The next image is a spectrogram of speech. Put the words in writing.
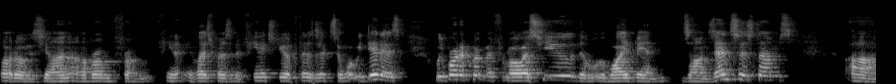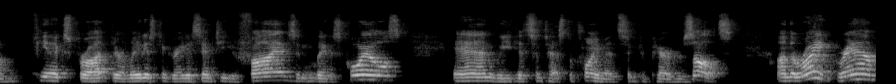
photo is Jan Avram from Phoenix, Vice President of Phoenix Geophysics. And what we did is we brought equipment from OSU, the, the wideband Zonge systems. Um, Phoenix brought their latest and greatest MTU5s and latest coils. And we did some test deployments and compared results. On the right, Graham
